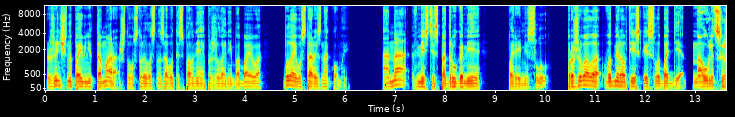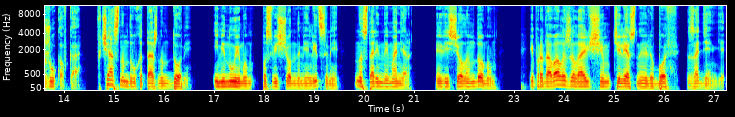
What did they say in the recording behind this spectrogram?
Женщина по имени Тамара, что устроилась на завод, исполняя пожелания Бабаева, была его старой знакомой. Она вместе с подругами по ремеслу проживала в Адмиралтейской Слободе на улице Жуковка в частном двухэтажном доме, именуемом посвященными лицами на старинный манер «веселым домом», и продавала желающим телесную любовь за деньги.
